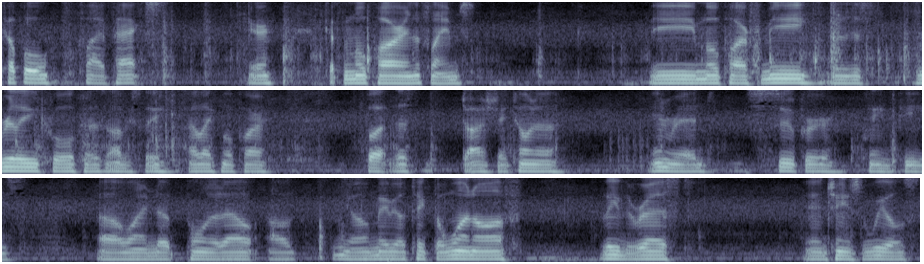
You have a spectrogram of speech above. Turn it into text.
couple five packs here. Got the Mopar and the Flames. The Mopar for me is just really cool because obviously I like Mopar but this Dodge Daytona in red super clean piece. I'll wind up pulling it out. I'll you know maybe I'll take the one off leave the rest and change the wheels.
